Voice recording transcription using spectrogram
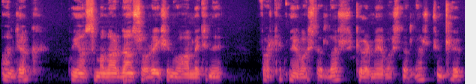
ancak bu yansımalardan sonra işin vahametini fark etmeye başladılar, görmeye başladılar. Çünkü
